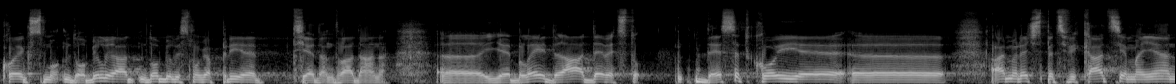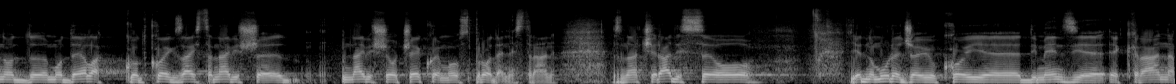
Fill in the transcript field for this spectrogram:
kojeg smo dobili, a dobili smo ga prije tjedan, dva dana, e, je Blade A900 10 koji je, e, ajmo reći, specifikacijama jedan od modela kod kojeg zaista najviše, najviše očekujemo s prodajne strane. Znači, radi se o jednom uređaju koji je dimenzije ekrana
